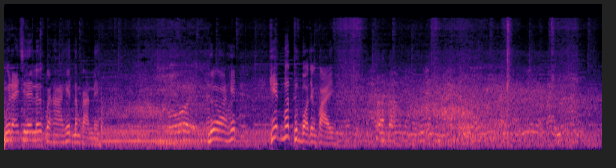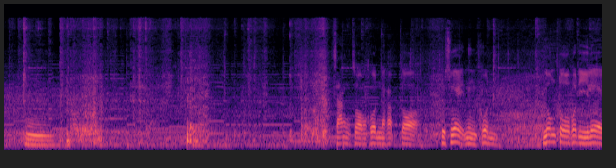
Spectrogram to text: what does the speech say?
มือใดสิได้เลิกไปหาเฮ็ดน้ำกันนี่โอ้ยเรื่องว่าเฮ็ดเฮ็ดหมดทุนบ่จังไปอืมสร้างสองคนนะครับก็ผู้ช่วยหนึ่งคน ลงโตวพอดีเลย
